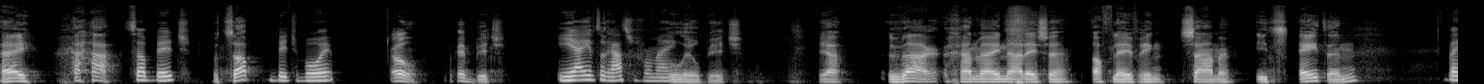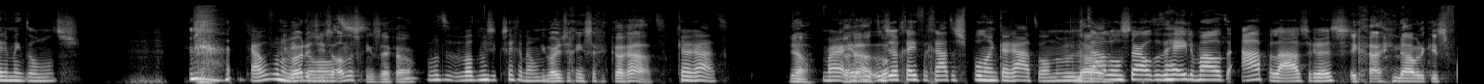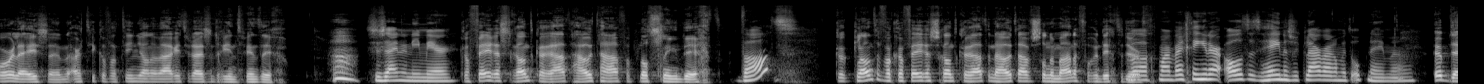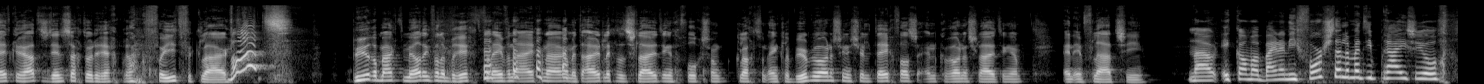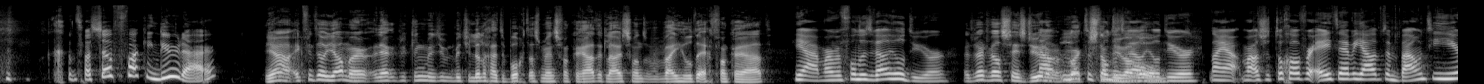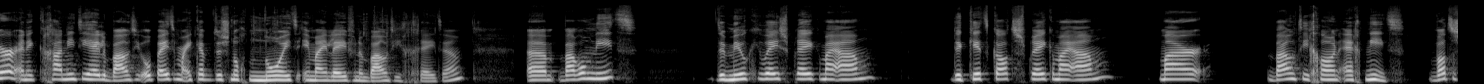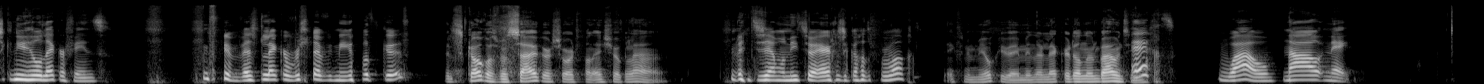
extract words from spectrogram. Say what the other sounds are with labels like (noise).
Hey. Haha. What's up, bitch? What's up? Bitch boy. Oh, oké, bitch. Ja, je hebt een raadsel voor mij. Lil bitch. Ja. Waar gaan wij na deze aflevering samen iets eten? Bij de McDonald's. (laughs) ik hou van een Ik wou dat je McDonald's. iets anders ging zeggen. Wat, wat moest ik zeggen dan? Ik wou dat je ging zeggen karaat. Karaat. Ja, Maar karaat, hoezo geven gratis spon en karaat dan? We Nou. betalen ons daar altijd helemaal het apenlazerus. Ik ga je namelijk eens voorlezen. Een artikel van 10 januari 2023. (gasps) Ze zijn er niet meer. Café-restaurant Karaat Houthaven plotseling dicht. Wat? K- Klanten van café-restaurant Karaat in de Houthaven stonden maandag voor een dichte deur. Wacht, maar wij gingen daar altijd heen als we klaar waren met opnemen. Update, Karaat is dinsdag door de rechtbank (laughs) failliet verklaard. Wat? Buren maakten melding van een bericht van een van de eigenaren met uitleg dat de sluiting het gevolg is van klachten van enkele buurtbewoners, financiële tegenvallers en coronasluitingen en inflatie. Nou, ik kan me bijna niet voorstellen met die prijzen, joh. (laughs) Het was zo fucking duur daar. Ja, ik vind het heel jammer. Ja, het klinkt een beetje, een beetje lullig uit de bocht als mensen van Karaat het luisteren, want wij hielden echt van Karaat. Ja, maar we vonden het wel heel duur. Het werd wel steeds duurder, nou, maar ik snap vond nu het wel waarom. heel duur. Nou ja, maar als we het toch over eten hebben. Jij hebt een bounty hier. En ik ga niet die hele bounty opeten. Maar ik heb dus nog nooit in mijn leven een bounty gegeten. Ehm, waarom niet? De Milky Way spreken mij aan. De KitKat spreken mij aan. Maar bounty gewoon echt niet. Wat als ik het nu heel lekker vind? (laughs) ik vind het best lekker, besef ik niet. Wat kut. Het is kokos met suiker soort van en chocola. (laughs) Het is helemaal niet zo erg als ik had verwacht. Ik vind een Milky Way minder lekker dan een Bounty. Echt? Wauw. Nou, nee.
